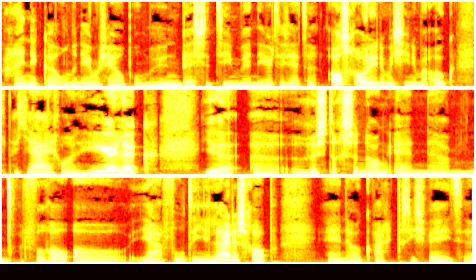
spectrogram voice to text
waarin ik uh, ondernemers help om hun beste team neer te zetten. Als geoliede machine, maar ook dat jij gewoon heerlijk je uh, rustig senang en um, vooral uh, ja, voelt in je leiderschap. En ook eigenlijk precies weet uh,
